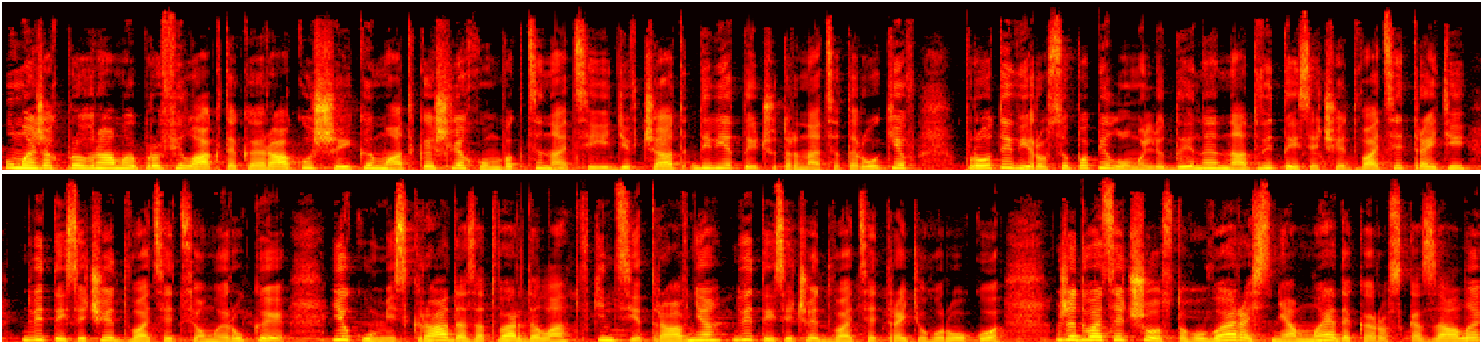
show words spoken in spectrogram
у межах програми профілактики раку шийки матки шляхом вакцинації дівчат 9-14 років проти вірусу папіломи людини на 2023-2027 роки, яку міськрада затвердила в кінці травня 2023 року. Вже 26 вересня медики розказали,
